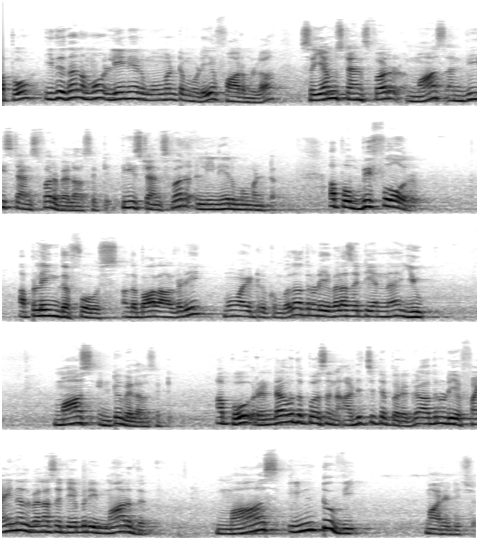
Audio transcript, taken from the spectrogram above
அப்போது இதுதான் நம்ம லீனியர் மூமெண்டம் உடைய formula so M stands for mass and V stands for velocity P stands for linear momentum அப்போது பிஃபோர் அப்ளைங் த ஃபோர்ஸ் அந்த பால் ஆல்ரெடி மூவ் ஆகிட்டு இருக்கும்போது அதனுடைய வெலாசிட்டி என்ன? யூ மாஸ் இன்ட்டு வெலாசிட்டி அப்போது ரெண்டாவது பர்சன் அடிச்சிட்ட பிறகு அதனுடைய ஃபைனல் வெலாசிட்டி எப்படி மாறுது? மாஸ் இன்ட்டு வி மாறிடுச்சு.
